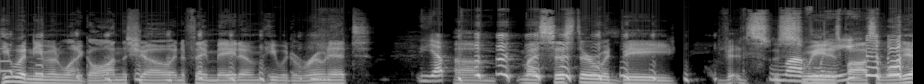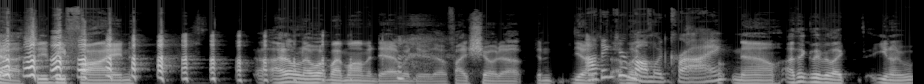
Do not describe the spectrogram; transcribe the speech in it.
He wouldn't even want to go on the show, and if they made him, he would ruin it. Yep. Um, my sister would be as sweet as possible. Yeah, she'd be fine. I don't know what my mom and dad would do though if I showed up. And yeah, you know, I think your like, mom would cry. No, I think they'd be like, you know,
